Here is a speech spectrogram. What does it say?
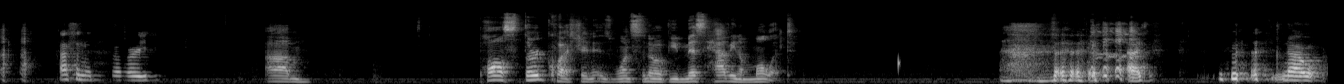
that's another story. Um, Paul's third question is wants to know if you miss having a mullet. no.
